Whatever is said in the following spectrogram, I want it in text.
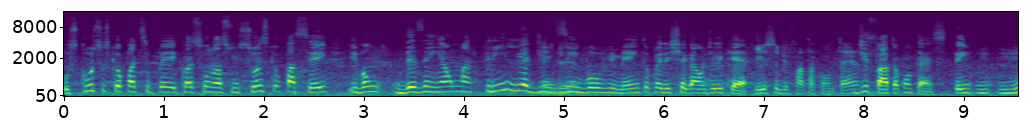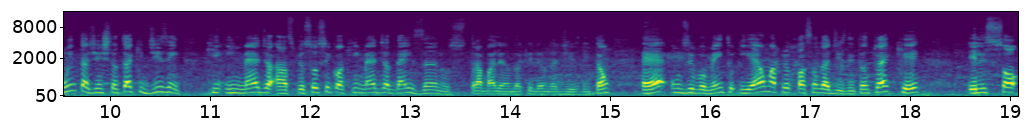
os cursos que eu participei, quais foram as funções que eu passei e vão desenhar uma trilha de Entendi. desenvolvimento para ele chegar onde ele quer. Isso de fato acontece? De fato acontece. Tem muita gente, tanto é que dizem que em média, as pessoas ficam aqui em média 10 anos trabalhando aqui dentro da Disney. Então é um desenvolvimento e é uma preocupação da Disney. Tanto é que eles só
